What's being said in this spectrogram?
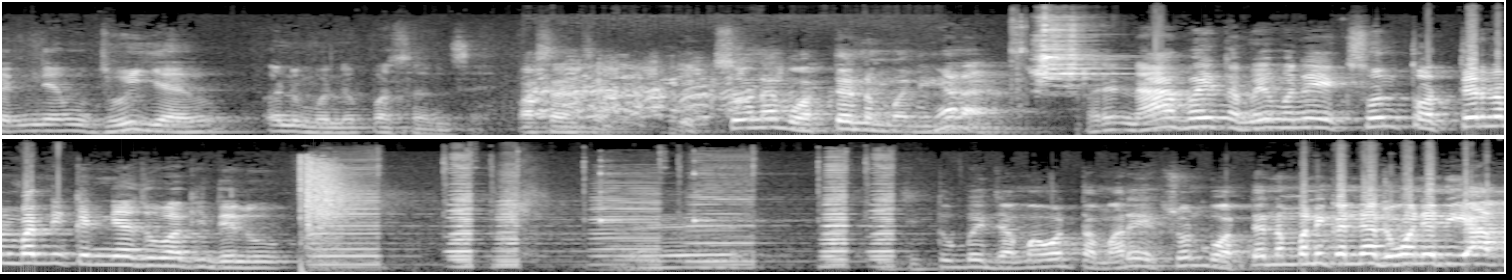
કન્યા હું જોઈ આવ્યો અને મને પસંદ છે. પસંદ છે. એકસો ને બોતેર નંબરની હે ને? અરે ના ભાઈ તમે મને એકસો ને તોતેર નંબરની કન્યા જોવા કીધેલું. જીતુભાઈ જમાવટ તમારે એકસો ને બોતેર નંબરની કન્યા જોવાની હતી યાર.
